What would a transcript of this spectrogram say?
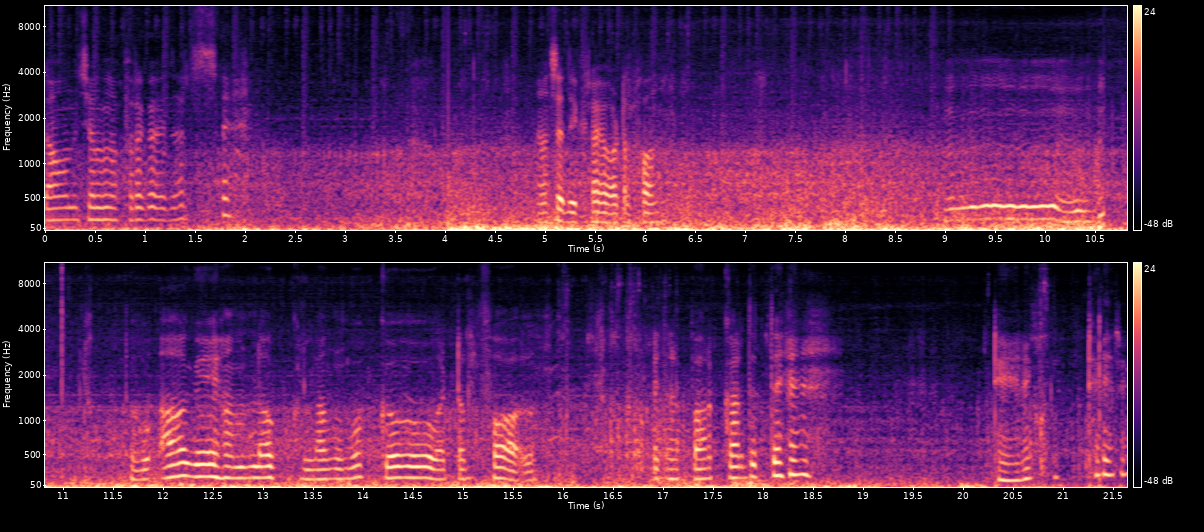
डाउन चलना पड़ेगा इधर से। यहाँ से दिख रहा है वाटरफॉल तो आगे हम लोग लंगबुक वाटरफॉल इधर पार्क कर देते हैं। ठहरें ठहरें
